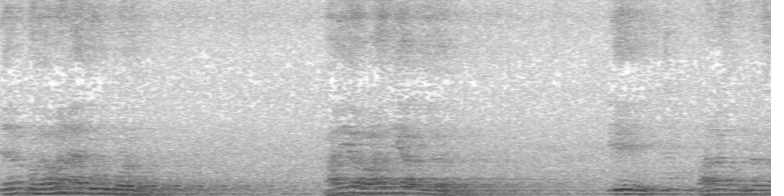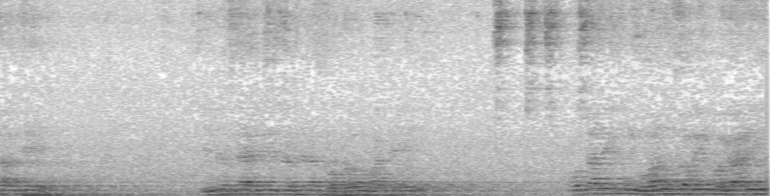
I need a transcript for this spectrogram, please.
જેને બોલાવવા ના જવું પડ્યું સાહેબની ચર્ચા માટે પોતાની ઊંઘવાનો સમય બગાડી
